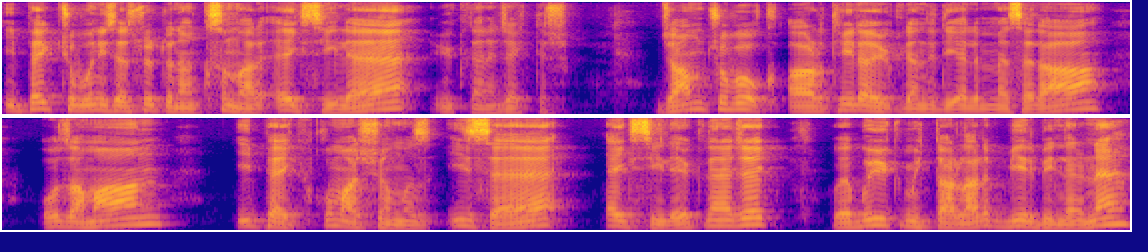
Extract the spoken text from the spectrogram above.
ipek çubuğun ise sürtünen kısımları eksi ile yüklenecektir. Cam çubuk artı ile yüklendi diyelim mesela. O zaman ipek kumaşımız ise eksi ile yüklenecek ve bu yük miktarları birbirlerine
